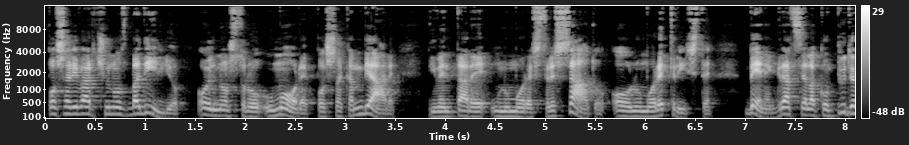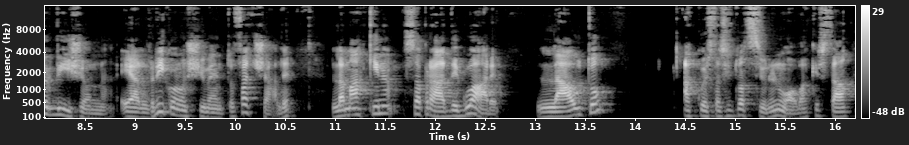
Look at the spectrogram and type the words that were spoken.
possa arrivarci uno sbadiglio o il nostro umore possa cambiare, diventare un umore stressato o un umore triste. Bene, grazie alla computer vision e al riconoscimento facciale, la macchina saprà adeguare l'auto a questa situazione nuova che sta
